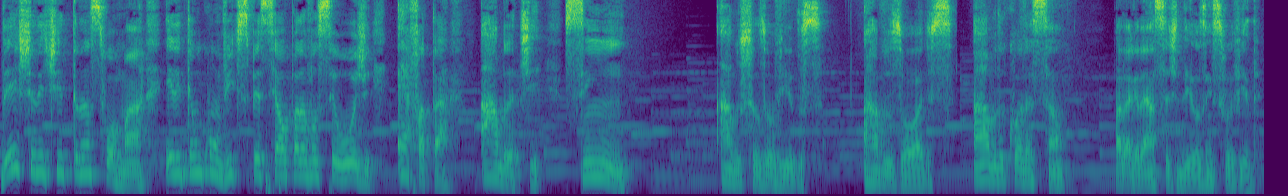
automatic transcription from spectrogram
deixe Ele te transformar. Ele tem um convite especial para você hoje. Éfata, abra-te. Sim, abra os seus ouvidos, abra os olhos, abra o coração para a graça de Deus em sua vida.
